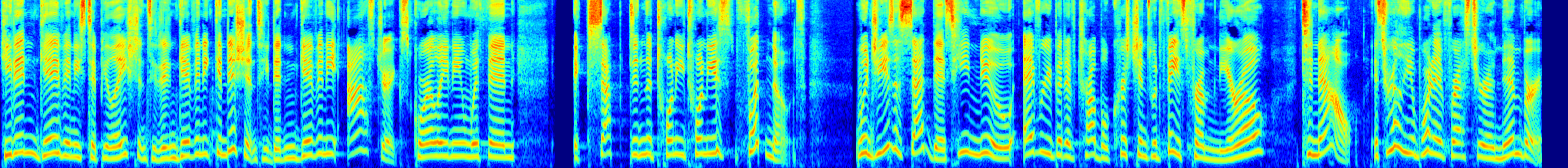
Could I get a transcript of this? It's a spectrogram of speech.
He didn't give any stipulations. He didn't give any conditions. He didn't give any asterisks correlating within, except in the 2020's footnote. When Jesus said this, he knew every bit of trouble Christians would face from Nero to now. It's really important for us to remember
